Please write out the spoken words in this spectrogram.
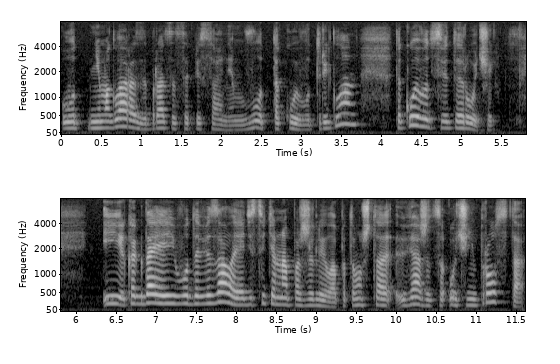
вот не могла разобраться с описанием. Вот такой вот реглан, такой вот свитерочек. И когда я его довязала, я действительно пожалела, потому что вяжется очень просто.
